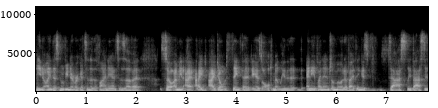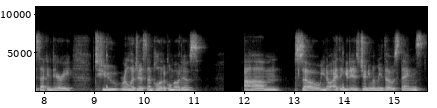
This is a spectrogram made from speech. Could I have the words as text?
you know and this movie never gets into the finances of it so i mean i i, I don't think that is ultimately that any financial motive. I think is vastly vastly secondary to religious and political motives. Um so you know i think it is genuinely those things.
